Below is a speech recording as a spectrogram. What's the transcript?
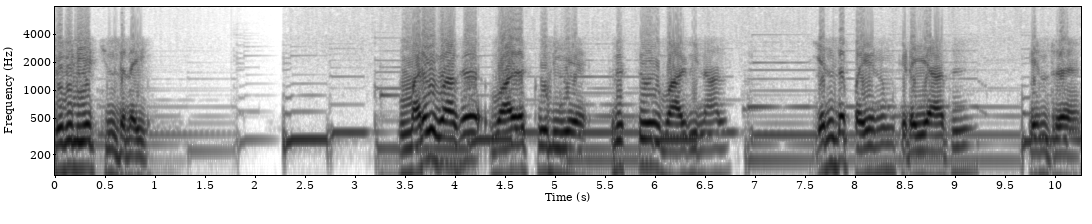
விவிலிய சிந்தனை. மறைவாக வாழக்கூடிய கிறிஸ்துவ வாழ்வினால் எந்த பயனும் கிடையாது என்ற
